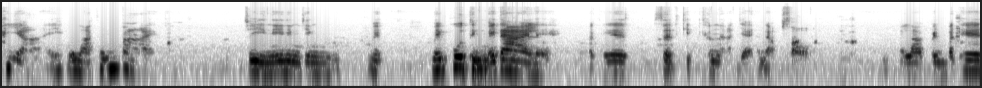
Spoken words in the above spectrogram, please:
ขยายเวลาเส้นตายจีนนี่จริงๆไม่ไม่พูดถึงไม่ได้เลย ประเทศเศรษฐกิจขนาดใหญ่อันดับสองเวลาเป็นประเทศ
